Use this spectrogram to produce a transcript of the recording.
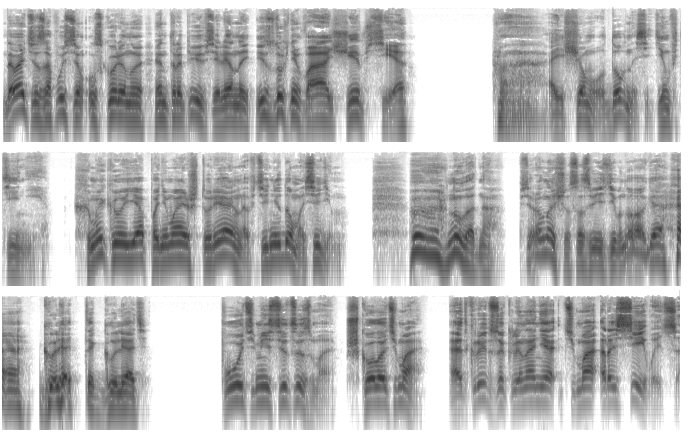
Давайте запустим ускоренную энтропию Вселенной и сдохнем вообще все. А еще мы удобно сидим в тени. Хмыкаю я, понимая, что реально в тени дома сидим. Ну ладно, все равно еще созвездий много. гулять так гулять. Путь мистицизма. Школа тьма. Открыть заклинание «Тьма рассеивается».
